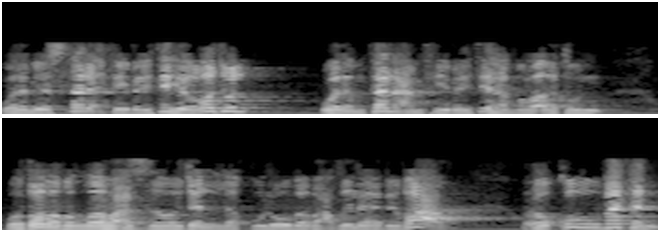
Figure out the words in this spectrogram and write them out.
ولم يسترح في بيته رجل ولم تنعم في بيتها امرأة وضرب الله عز وجل قلوب بعضنا ببعض عقوبة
